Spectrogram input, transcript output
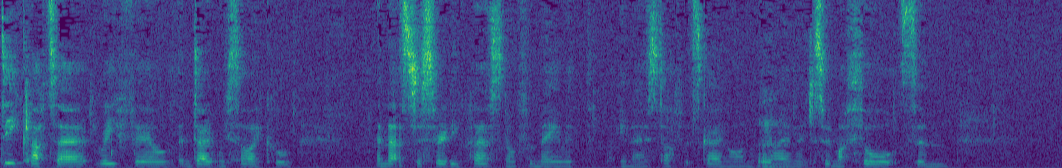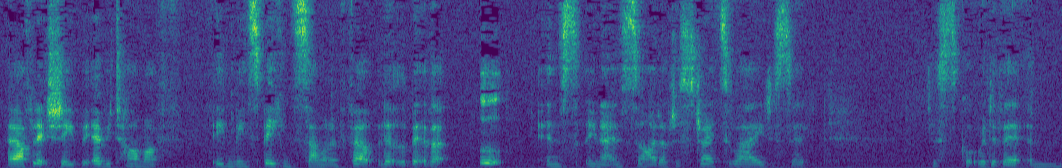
declutter, refill, and don't recycle. And that's just really personal for me with you know stuff that's going on at the Mhm. moment, just with my thoughts and and I've literally every time I've even been speaking to someone and felt a little bit of that ugh, in, you know inside, I've just straight away just said just got rid of it and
